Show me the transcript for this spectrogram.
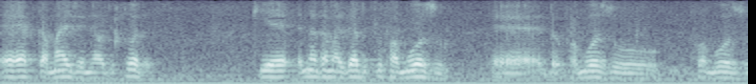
é a época mais genial de todas, que é, nada mais é do que o famoso, é, do famoso, famoso,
